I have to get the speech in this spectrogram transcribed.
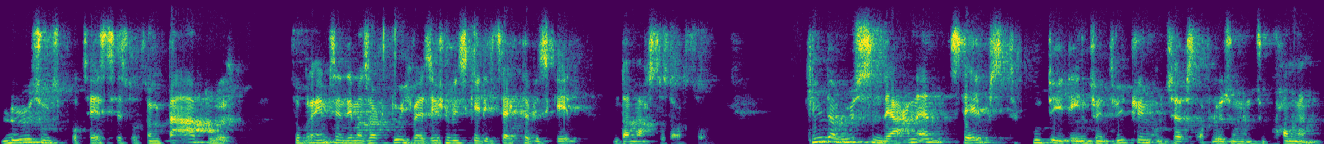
Lösungsprozesse sozusagen dadurch zu bremsen, indem man sagt, du, ich weiß eh schon, wie es geht, ich zeige dir, wie es geht, und dann machst du es auch so. Kinder müssen lernen, selbst gute Ideen zu entwickeln und selbst auf Lösungen zu kommen.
